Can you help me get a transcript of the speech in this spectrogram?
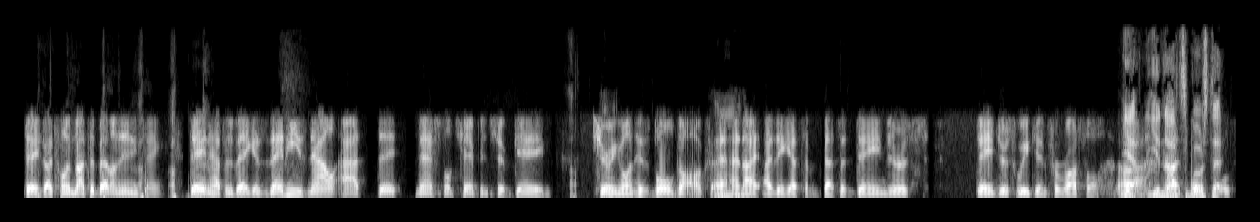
Dangerous. I told him not to bet on anything. day and a half in Vegas. Then he's now at the national championship game, cheering on his Bulldogs, and, and I, I think that's a that's a dangerous. Dangerous weekend for Russell. Yeah, Uh, you're not supposed we'll- to,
